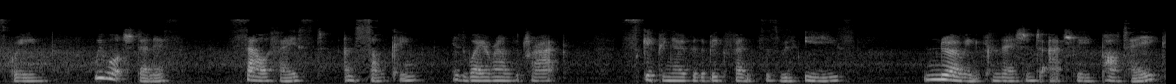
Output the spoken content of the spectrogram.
screen, we watched Dennis, sour faced and sulking his way around the track, skipping over the big fences with ease, no inclination to actually partake,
